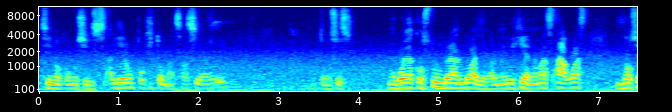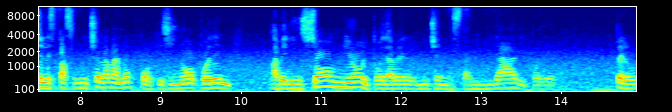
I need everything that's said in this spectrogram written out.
sino como si saliera un poquito más hacia arriba. Entonces, me voy acostumbrando a llevarme energía. Nada más aguas, no se les pase mucho la mano, porque si no pueden haber insomnio y puede haber mucha inestabilidad y puede. Pero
